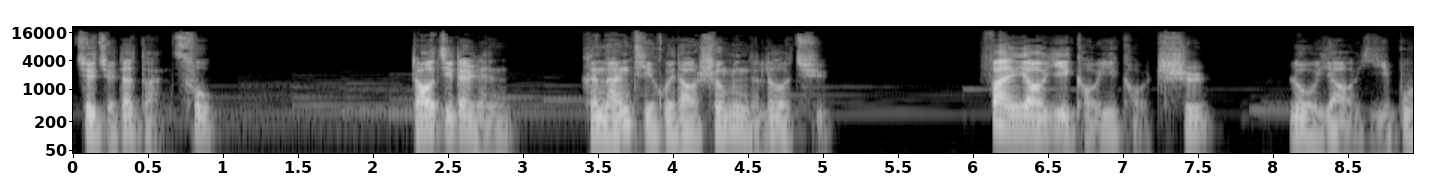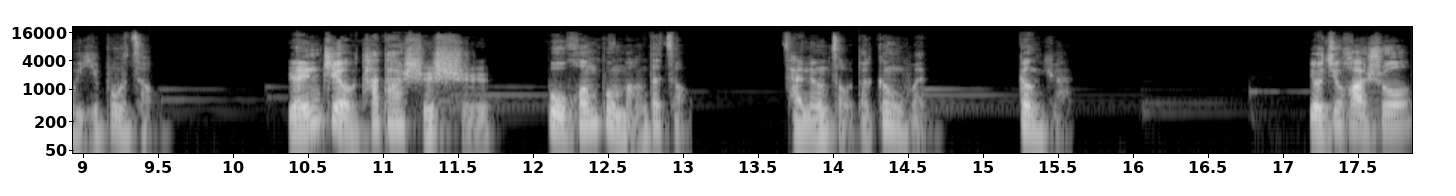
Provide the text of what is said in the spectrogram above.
却觉得短促。着急的人很难体会到生命的乐趣。饭要一口一口吃，路要一步一步走。人只有踏踏实实、不慌不忙的走，才能走得更稳、更远。有句话说：“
